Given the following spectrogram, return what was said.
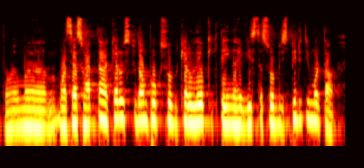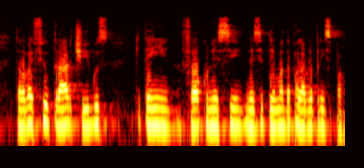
Então é uma, um acesso rápido. Ah, quero estudar um pouco sobre, quero ler o que, que tem na revista sobre espírito imortal. Então ela vai filtrar artigos que têm foco nesse, nesse tema da palavra principal.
